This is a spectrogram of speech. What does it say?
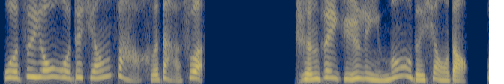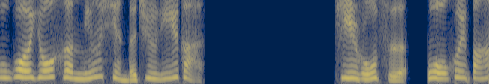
我自有我的想法和打算。陈飞宇礼貌的笑道，不过有很明显的距离感。既如此，我会把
